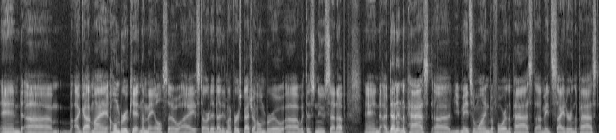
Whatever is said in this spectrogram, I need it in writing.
and um, I got my homebrew kit in the mail. So I started. I did my first batch of homebrew uh, with this new setup, and I've done it in the past. Uh, you made some wine before in the past. Uh, made cider in the past.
